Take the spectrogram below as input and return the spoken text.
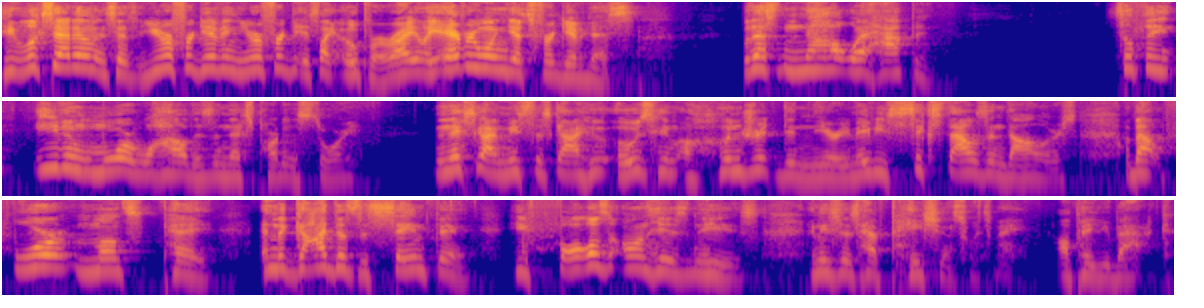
He looks at him and says, You're forgiven, you're forgiven. It's like Oprah, right? Like everyone gets forgiveness. But that's not what happened. Something even more wild is the next part of the story. The next guy meets this guy who owes him a hundred denarii, maybe six thousand dollars, about four months' pay. And the guy does the same thing. He falls on his knees and he says, Have patience with me. I'll pay you back.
